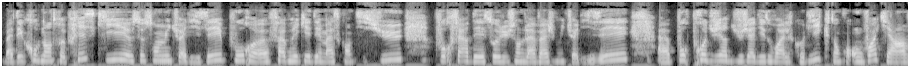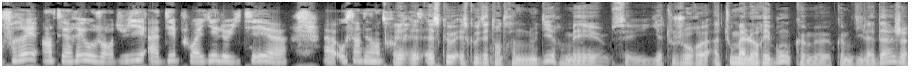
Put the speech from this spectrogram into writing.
bah, des groupes d'entreprises qui se sont mutualisés pour euh, fabriquer des masques en tissu, pour faire des solutions de lavage mutualisées, euh, pour produire du gel hydroalcoolique. Donc on voit qu'il y a un vrai intérêt aujourd'hui à déployer l'EIT euh, au sein des entreprises. Est-ce que, est-ce que vous êtes en train de nous dire, mais il y a toujours à tout malheur est bon, comme, comme dit l'adage,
